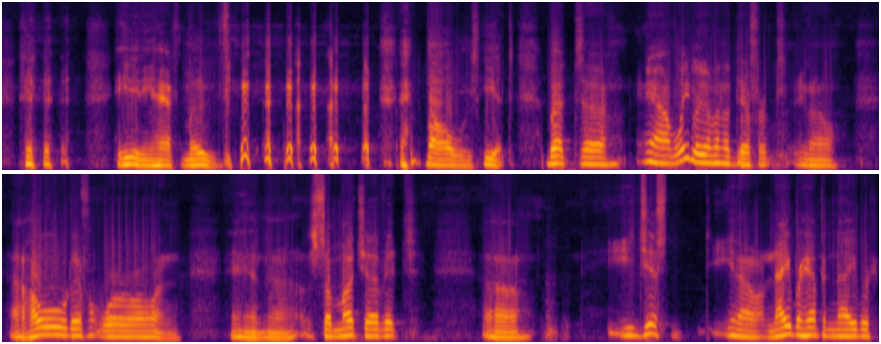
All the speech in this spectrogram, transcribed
he didn't even have to move. that ball was hit. But uh, yeah, we live in a different, you know, a whole different world, and and uh, so much of it, uh, you just, you know, neighbor helping neighbor.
